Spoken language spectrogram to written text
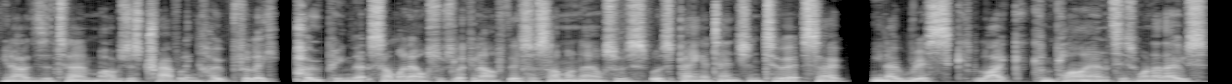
you know, there's a term. I was just travelling hopefully, hoping that someone else was looking after this or someone else was was paying attention to it. So you know, risk like compliance is one of those,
